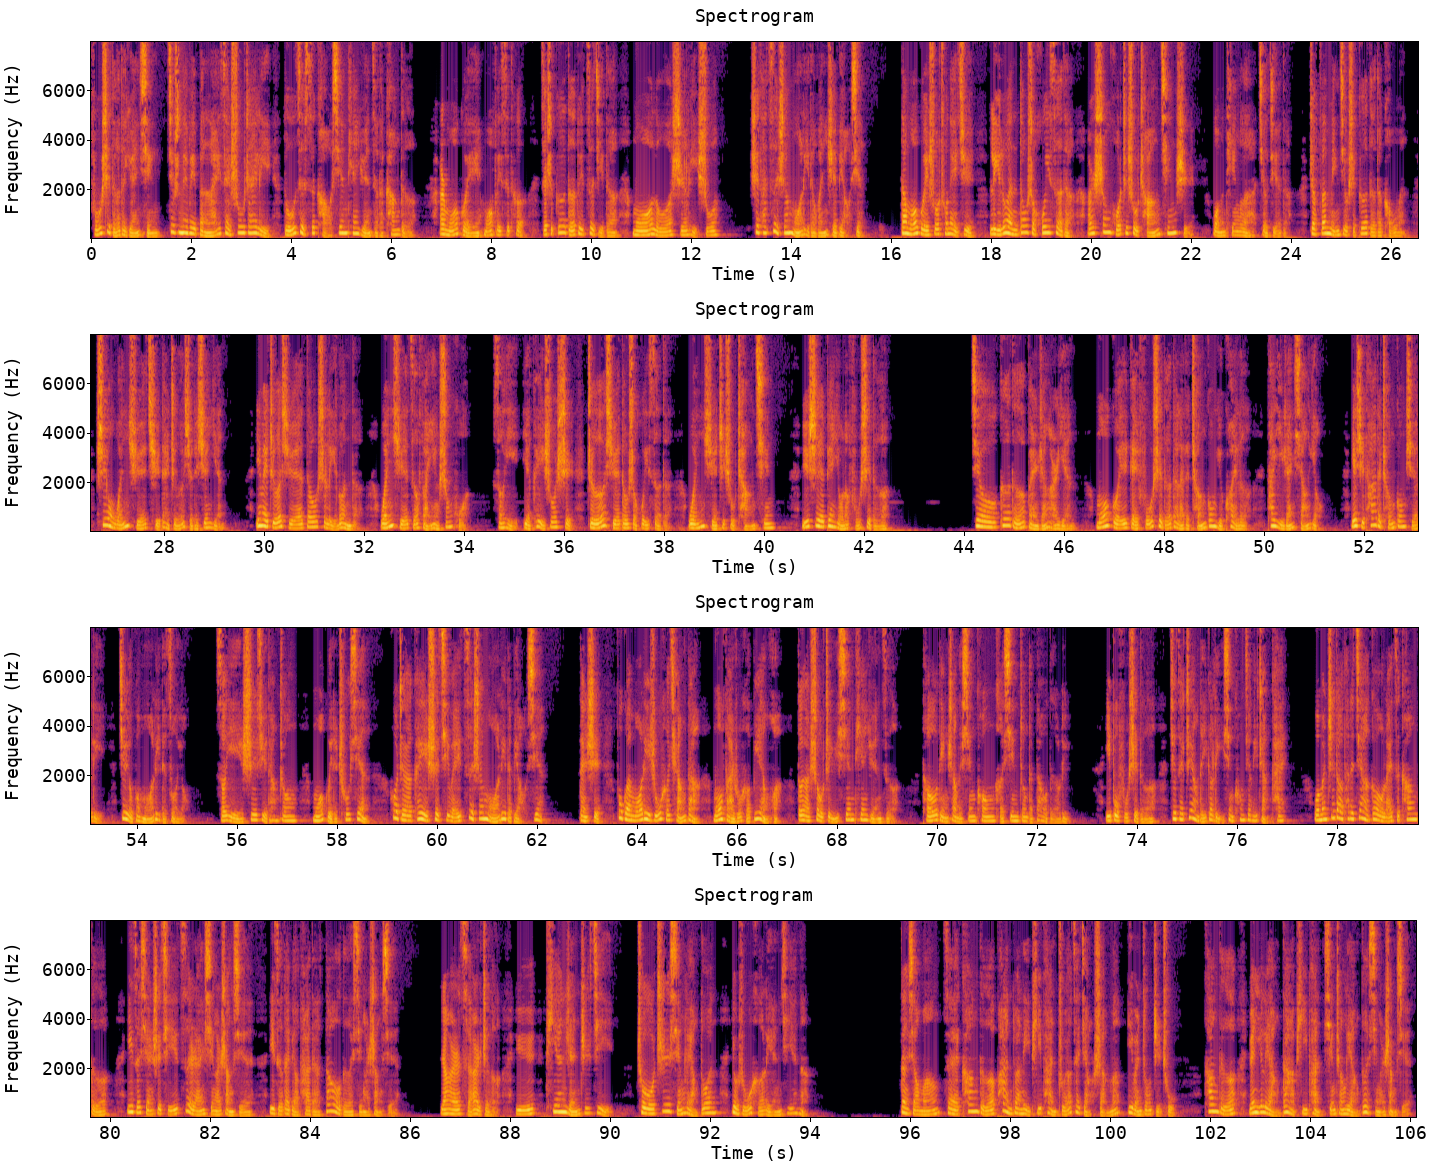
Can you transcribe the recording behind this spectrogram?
浮士德的原型就是那位本来在书斋里独自思考先天原则的康德，而魔鬼摩菲斯特则是歌德对自己的摩罗施力说。是他自身魔力的文学表现。当魔鬼说出那句“理论都是灰色的，而生活之树常青”时，我们听了就觉得这分明就是歌德的口吻，是用文学取代哲学的宣言。因为哲学都是理论的，文学则反映生活，所以也可以说是哲学都是灰色的，文学之树常青。于是便有了浮士德。就歌德本人而言，魔鬼给浮士德带来的成功与快乐，他已然享有。也许他的成功学里就有过魔力的作用，所以诗句当中魔鬼的出现，或者可以视其为自身魔力的表现。但是，不管魔力如何强大，魔法如何变化，都要受制于先天原则：头顶上的星空和心中的道德律。一部《浮士德》就在这样的一个理性空间里展开。我们知道它的架构来自康德，一则显示其自然形而上学，一则代表他的道德形而上学。然而，此二者于天人之际，处知行两端，又如何连接呢？邓小萌在《康德判断力批判主要在讲什么？一文中指出，康德原以两大批判形成两个形而上学，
